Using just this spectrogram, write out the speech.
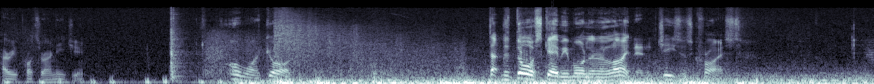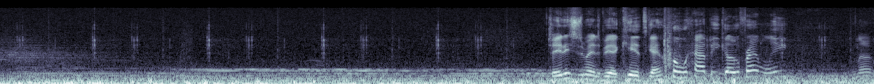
Harry Potter, I need you. Oh my god. That the door scared me more than the lightning. Jesus Christ. See, this is meant to be a kids game. Oh, happy, go friendly. No.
